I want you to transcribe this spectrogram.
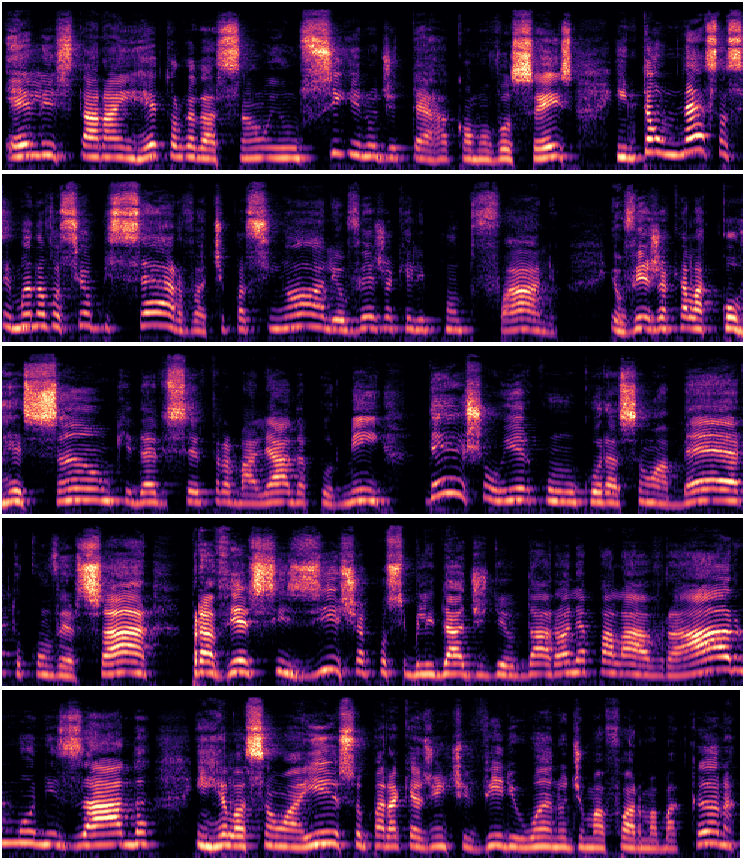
ele estará em retrogradação em um signo de terra como vocês. Então, nessa semana, você observa, tipo assim: olha, eu vejo aquele ponto falho, eu vejo aquela correção que deve ser trabalhada por mim. Deixa eu ir com o coração aberto, conversar, para ver se existe a possibilidade de eu dar, olha a palavra, harmonizada em relação a isso, para que a gente vire o ano de uma forma bacana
